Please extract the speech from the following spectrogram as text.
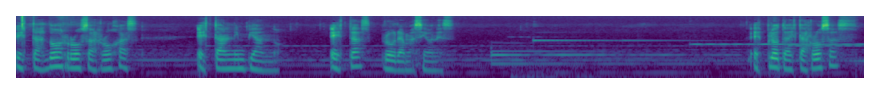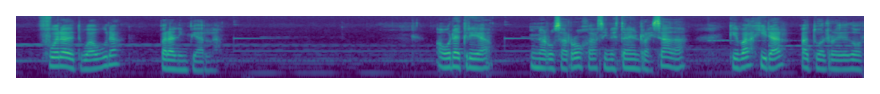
Estas dos rosas rojas están limpiando estas programaciones. Explota estas rosas fuera de tu aura para limpiarla. Ahora crea una rosa roja sin estar enraizada que va a girar a tu alrededor,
